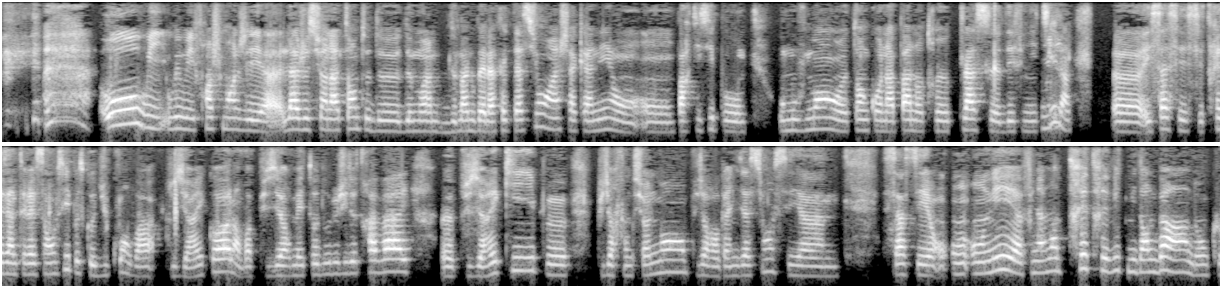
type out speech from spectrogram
oh oui, oui, oui. Franchement, j'ai là, je suis en attente de, de, ma, de ma nouvelle affectation. Hein. Chaque année, on, on participe au, au mouvement tant qu'on n'a pas notre classe définitive. Euh, et ça, c'est très intéressant aussi parce que du coup, on voit plusieurs écoles, on voit plusieurs méthodologies de travail, euh, plusieurs équipes, euh, plusieurs fonctionnements, plusieurs organisations. C'est ça, c'est on, on, est finalement très très vite mis dans le bain. Hein, donc,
